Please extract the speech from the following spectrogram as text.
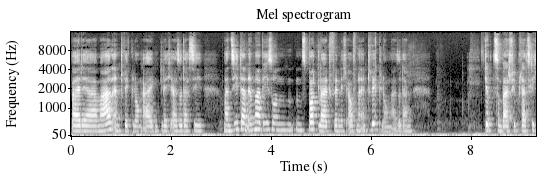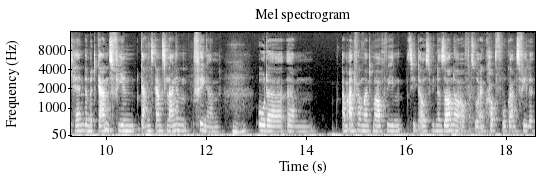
bei der Malentwicklung eigentlich. Also dass sie, man sieht dann immer wie so ein, ein Spotlight, finde ich, auf eine Entwicklung. Also dann gibt es zum Beispiel plötzlich Hände mit ganz vielen, ganz, ganz langen Fingern. Mhm. Oder ähm, am Anfang manchmal auch wie ein, sieht aus wie eine Sonne, oft so ein Kopf, wo ganz viele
